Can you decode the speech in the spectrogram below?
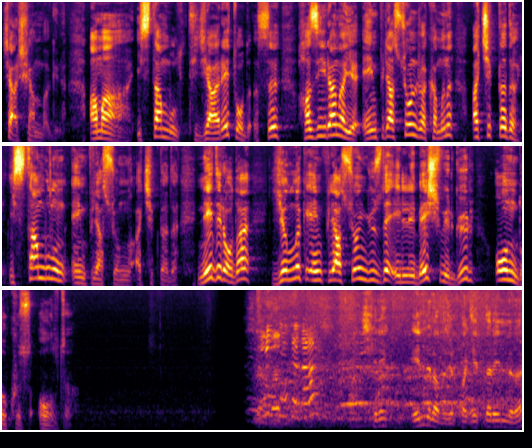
çarşamba günü. Ama İstanbul Ticaret Odası Haziran ayı enflasyon rakamını açıkladı. İstanbul'un enflasyonunu açıkladı. Nedir o da? Yıllık enflasyon %55,19 oldu. Çilek 50 lira alacak. Paketler 50 lira.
